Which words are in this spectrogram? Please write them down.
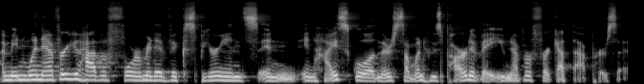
I mean, whenever you have a formative experience in in high school and there's someone who's part of it, you never forget that person.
